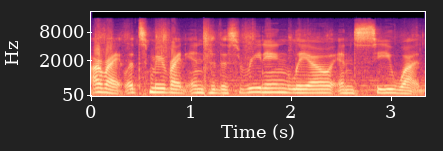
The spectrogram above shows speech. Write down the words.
All right, let's move right into this reading, Leo, and see what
